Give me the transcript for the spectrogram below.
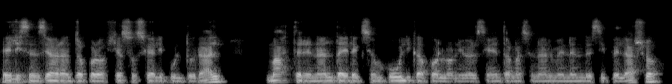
Es licenciado en Antropología Social y Cultural, máster en Alta Dirección Pública por la Universidad Internacional Menéndez y Pelayo,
